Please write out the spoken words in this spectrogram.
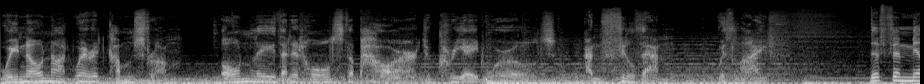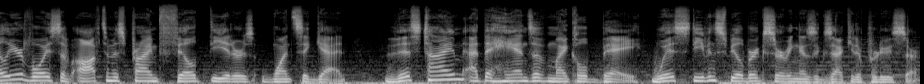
We know not where it comes from, only that it holds the power to create worlds and fill them with life. The familiar voice of Optimus Prime filled theaters once again. This time at the hands of Michael Bay, with Steven Spielberg serving as executive producer.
